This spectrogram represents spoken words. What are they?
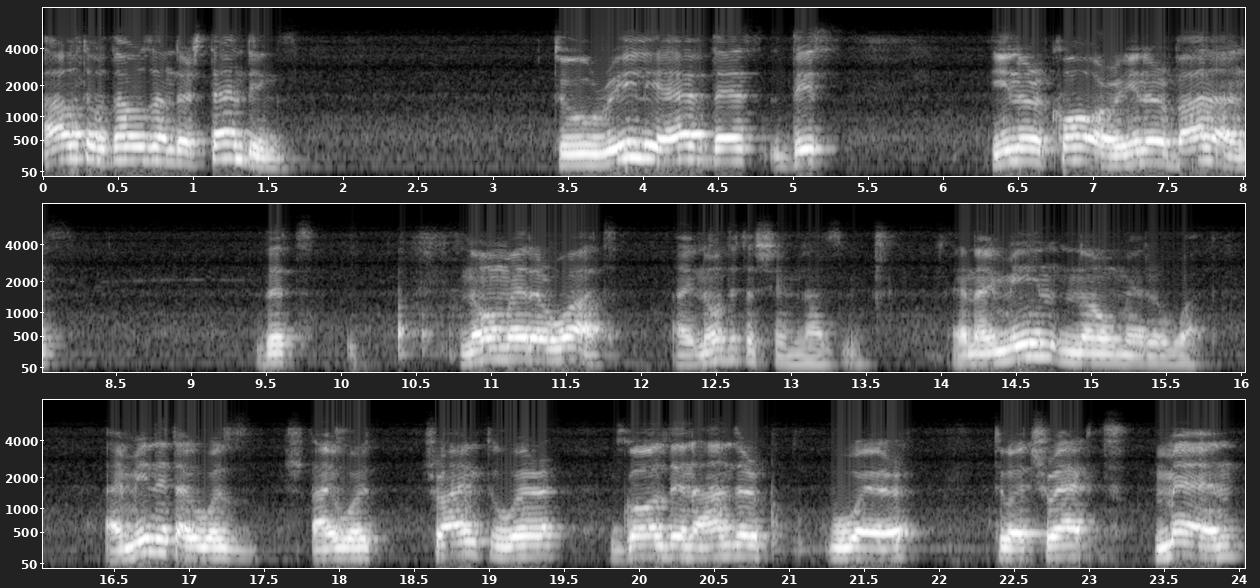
out of those understandings. To really have this, this inner core, inner balance that no matter what, I know that Hashem loves me. And I mean no matter what. I mean that I was I was trying to wear golden underwear to attract men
